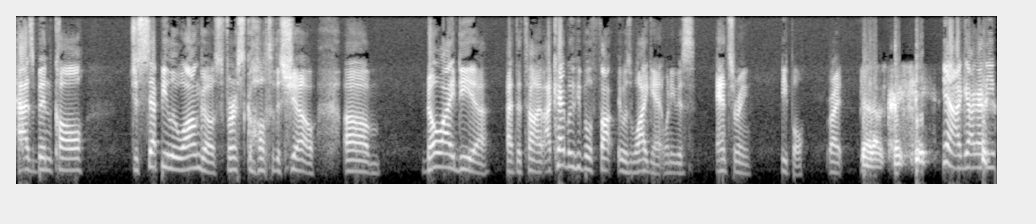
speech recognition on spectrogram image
has been call Giuseppe Luongo's first call to the show. Um, no idea at the time. I can't believe people thought it was Weigandt when he was answering people. Right? Yeah, that was crazy. Yeah, I got, I got, e-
